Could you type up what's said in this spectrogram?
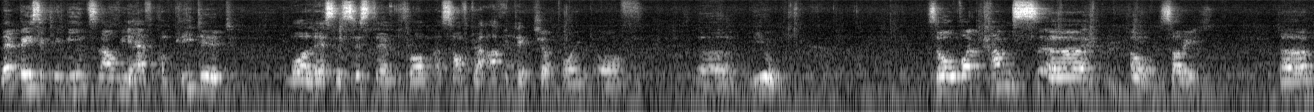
that basically means now we have completed more or less the system from a software architecture point of uh, view. So what comes, uh, oh, sorry. Um,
